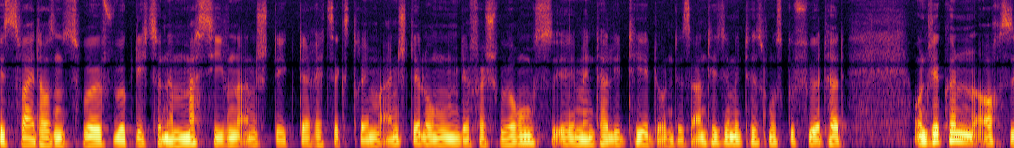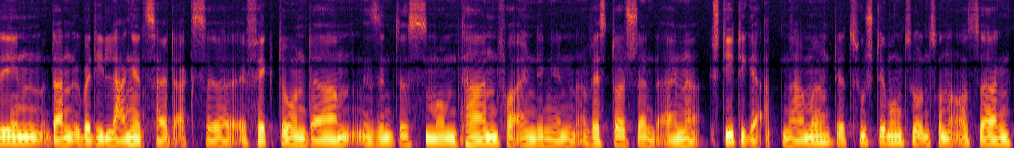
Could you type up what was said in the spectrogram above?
bis 2012 wirklich zu einem massiven Anstieg der rechtsextremen Einstellungen, der Verschwörungsmentalität und des Antisemitismus geführt hat. Und wir können auch sehen dann über die lange Zeitachse Effekte und da sind es momentan vor allen Dingen in Westdeutschland eine stetige Abnahme der Zustimmung zu unseren Aussagen,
